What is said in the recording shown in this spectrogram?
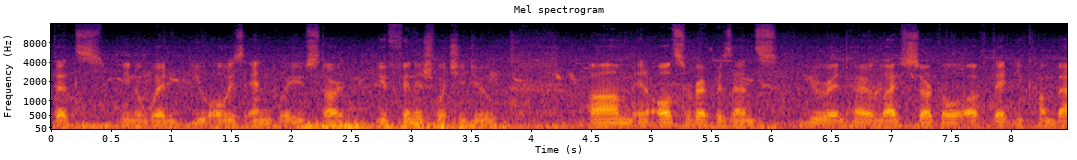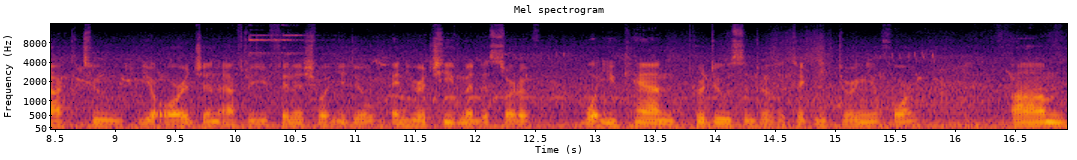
that's you know when you always end where you start. You finish what you do. Um, it also represents your entire life circle of that you come back to your origin after you finish what you do, and your achievement is sort of what you can produce in terms of technique during your form. Um,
